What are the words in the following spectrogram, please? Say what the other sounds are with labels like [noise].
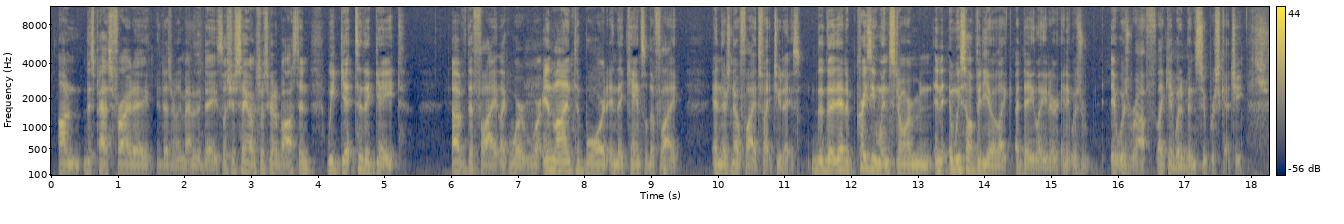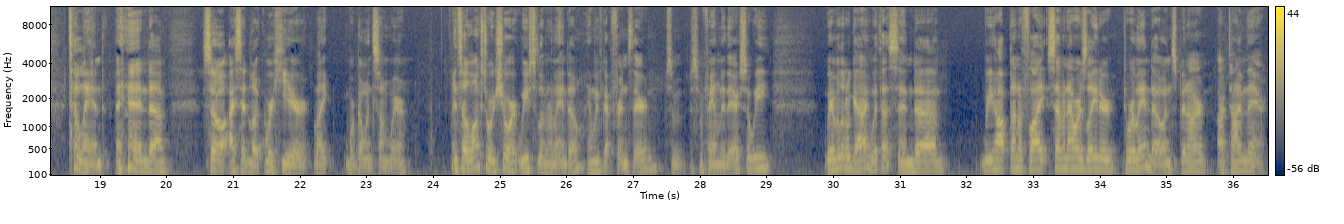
on this past Friday. It doesn't really matter the days. Let's just say I'm supposed to go to Boston. We get to the gate of the flight, like we're we're in line to board, and they cancel the flight. And there's no flights for like two days. The- the- They had a crazy windstorm, and, and, and we saw video like a day later, and it was it was rough. Like it would have mm-hmm. been super sketchy [laughs] to land. And um, so I said, "Look, we're here. Like we're going somewhere." And so, long story short, we used to live in Orlando, and we've got friends there, and some some family there. So we we have a little guy with us, and uh, we hopped on a flight seven hours later to Orlando and spent our our time there.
